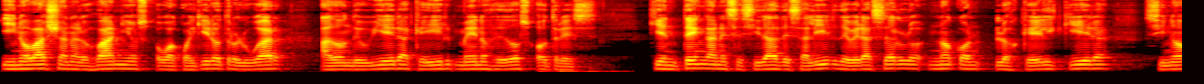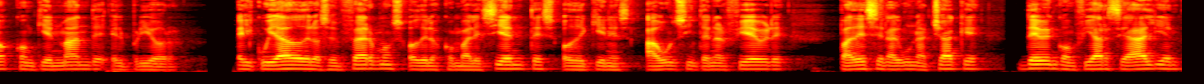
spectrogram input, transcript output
Y no vayan a los baños o a cualquier otro lugar a donde hubiera que ir menos de dos o tres. Quien tenga necesidad de salir deberá hacerlo no con los que él quiera, sino con quien mande el prior el cuidado de los enfermos o de los convalecientes o de quienes, aun sin tener fiebre, padecen algún achaque, deben confiarse a alguien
